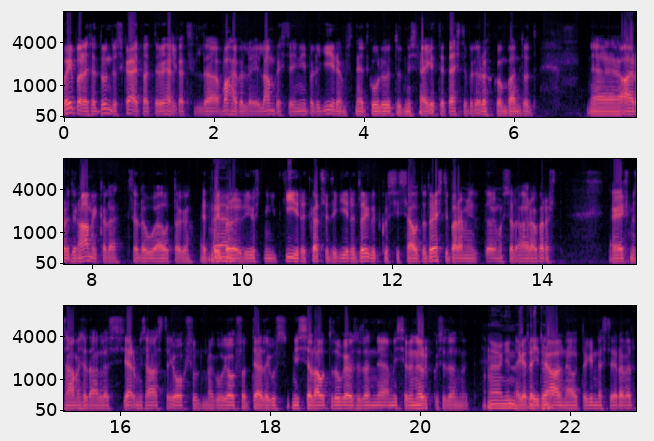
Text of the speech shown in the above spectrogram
võib-olla seal tundus ka, et vaata ühel katsel ta vahepeal oli lambist jäi nii palju kiirem, sest need kuulujutud, mis räägiti, et hästi palju rõhku on pandud. Äh, aerodünaamikale selle uue autoga, et võib-olla oli just mingid kiired katsed ja kiired lõigud, kus siis see auto tõesti paremini toimus selle aero pärast. aga eks me saame seda alles järgmise aasta jooksul nagu jooksvalt teada, kus, mis selle auto tugevused on ja mis selle nõrkused on, et ega ta ideaalne auto kindlasti ei ole veel.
